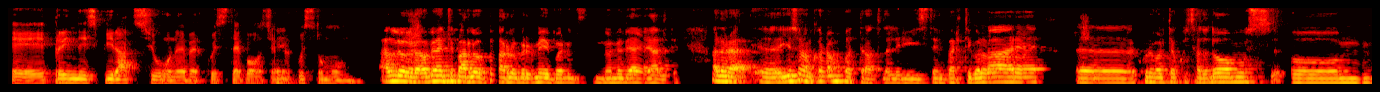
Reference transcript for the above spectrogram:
e prende ispirazione per queste cose, per Ok. questo mondo? Allora, ovviamente parlo, parlo per me, poi non, non ne dai altri. Allora, eh, io sono ancora un po' attratto dalle riviste, in particolare eh, alcune volte ho acquistato Domus o mh,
